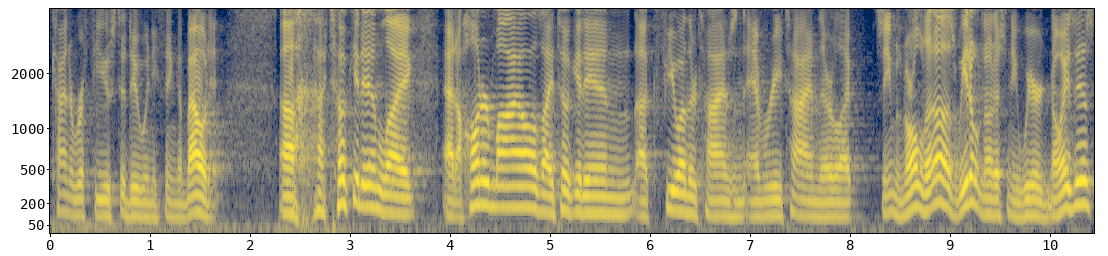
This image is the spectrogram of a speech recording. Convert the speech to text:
kind of refused to do anything about it. Uh, I took it in like at 100 miles. I took it in a few other times, and every time they're like, seems normal to us. We don't notice any weird noises.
